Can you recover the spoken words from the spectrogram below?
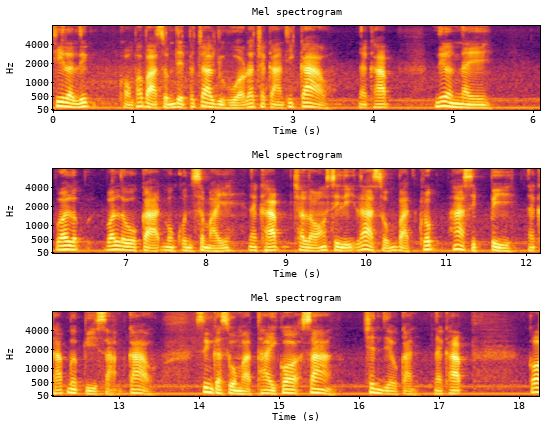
ที่ระลึกของพระบาทสมเด็จพระเจ้าอยู่หัวรัชกาลที่ 9 นะครับ เนื่องในวโรวโรกาสมงคลสมัยนะครับ ฉลองสิริราชสมบัติครบ 50 ปีนะครับเมื่อปี 39 ซึ่งกระทรวงมหาดไทยก็สร้างเช่นเดียวกันนะครับ ก็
